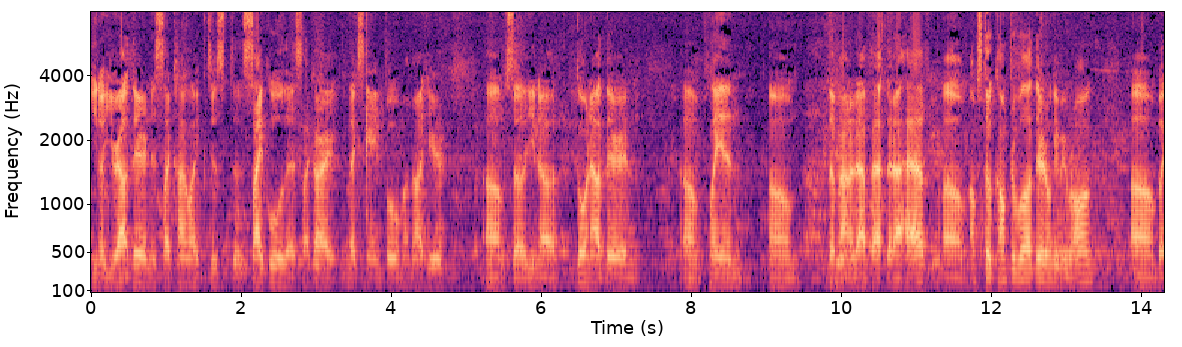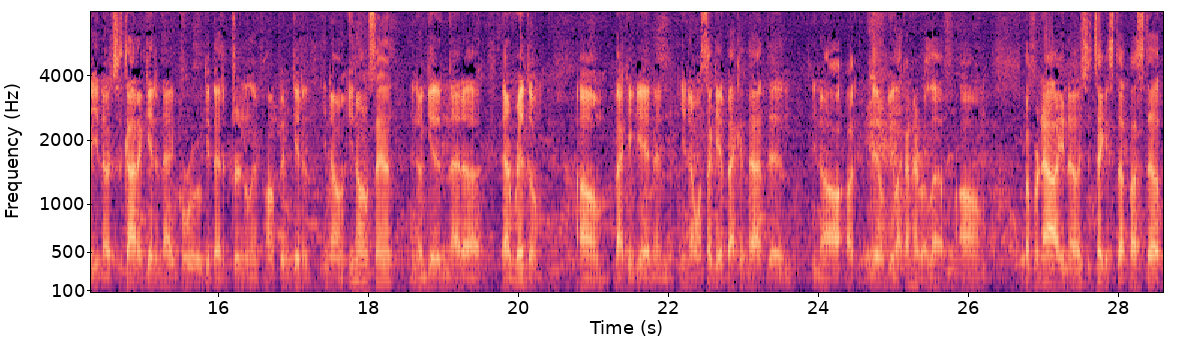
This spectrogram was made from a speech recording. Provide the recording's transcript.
you know you're out there, and it's like kind of like just the cycle that's like, all right, next game, boom, I'm out here. Um, so you know, going out there and um, playing um, the amount of that that I have, um, I'm still comfortable out there. Don't get me wrong. Um, but you know, it's just gotta get in that groove, get that adrenaline pumping, get it, you know, you know what I'm saying? You know, get in that uh, that rhythm um, back again, and you know, once I get back in that, then you know, I, it'll be like I never left. But for now, you know, it's just take it step by step,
